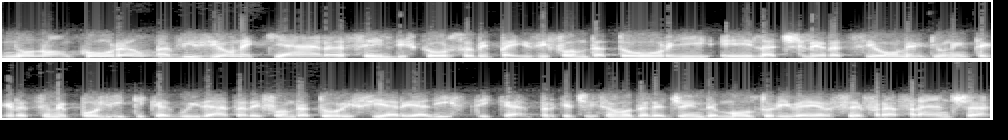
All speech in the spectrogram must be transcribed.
Non ho ancora una visione chiara se il discorso dei paesi fondatori e l'accelerazione di un'integrazione politica guidata dai fondatori sia realistica, perché ci sono delle agende molto diverse fra Francia,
